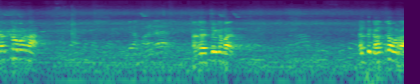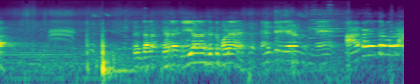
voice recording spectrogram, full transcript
கத்துல போடுறான் போடுறா. அங்க வச்சுக்க பாரு. எடுத்து விடுறா என் தலை ஏன்டா நீயாடா செத்து போன? அவன் கழுத்துல விடுறா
